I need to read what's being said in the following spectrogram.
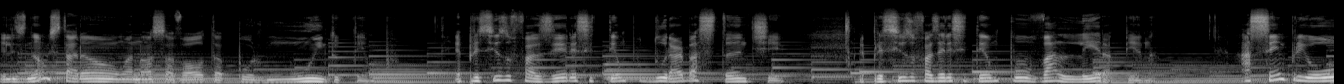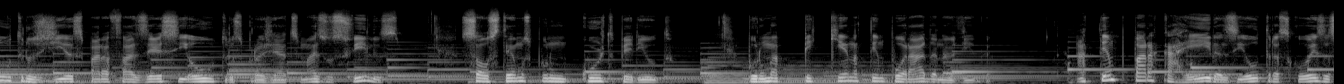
Eles não estarão à nossa volta por muito tempo. É preciso fazer esse tempo durar bastante. É preciso fazer esse tempo valer a pena. Há sempre outros dias para fazer-se outros projetos, mas os filhos só os temos por um curto período, por uma pequena temporada na vida. Há tempo para carreiras e outras coisas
